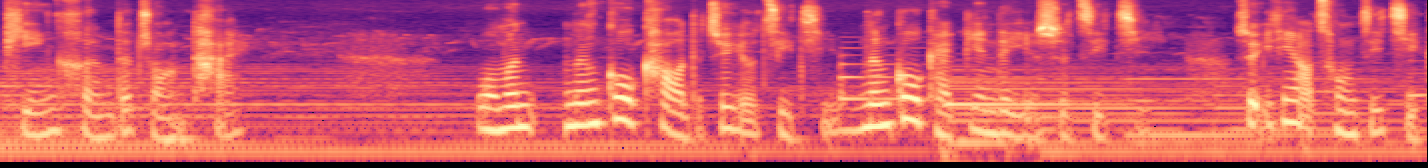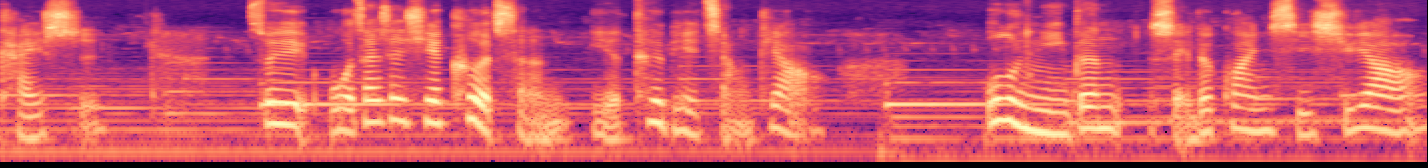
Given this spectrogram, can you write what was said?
平衡的状态。我们能够靠的只有自己，能够改变的也是自己，所以一定要从自己开始。所以我在这些课程也特别强调，无论你跟谁的关系需要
